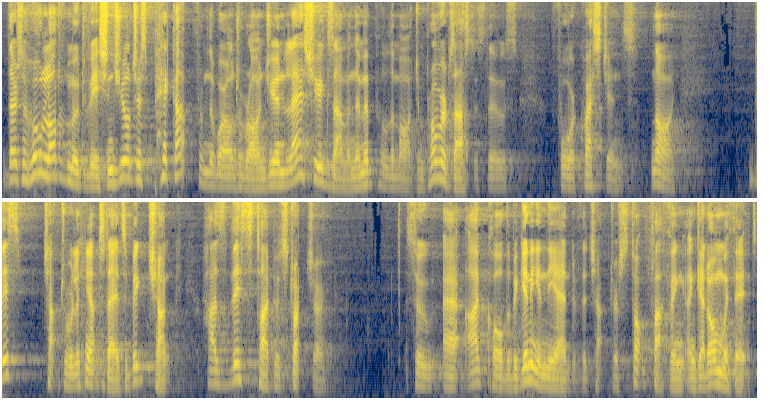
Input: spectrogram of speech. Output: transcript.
there's a whole lot of motivations you'll just pick up from the world around you unless you examine them and pull them out. And Proverbs asks us those four questions. Now, this chapter we're looking at today, it's a big chunk, has this type of structure. So uh, I've called the beginning and the end of the chapter Stop Faffing and Get On With It.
